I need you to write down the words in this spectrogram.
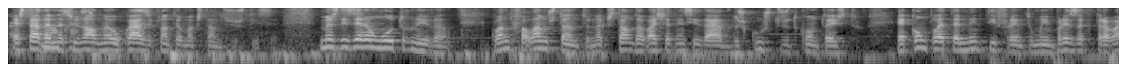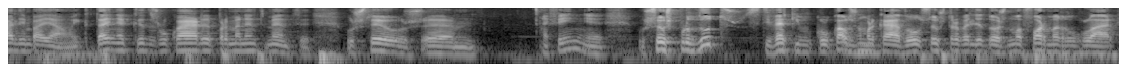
é a estrada não nacional não é o caso e, portanto, é uma questão de justiça. Mas dizer a um outro nível, quando falamos tanto na questão da baixa densidade, dos custos de contexto, é completamente diferente uma empresa que trabalha em Baião e que tenha que deslocar permanentemente os seus. Eh, enfim, eh, os seus produtos, se tiver que colocá-los no mercado, ou os seus trabalhadores de uma forma regular,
